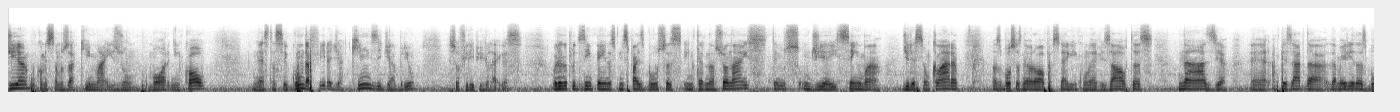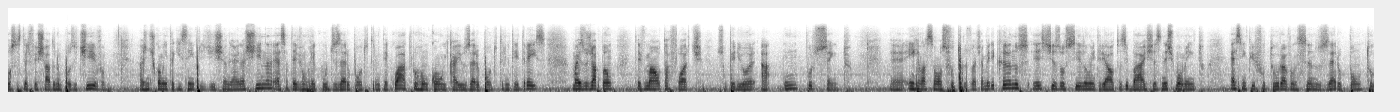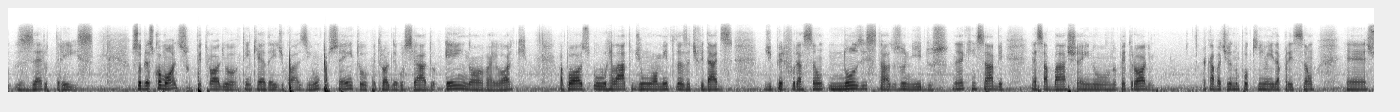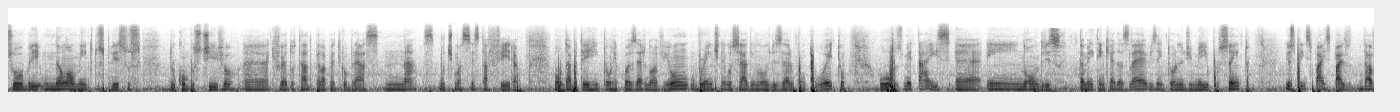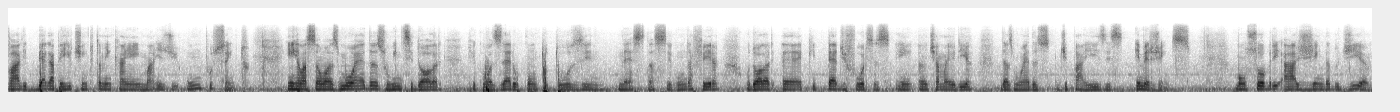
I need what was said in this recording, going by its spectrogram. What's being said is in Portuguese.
dia. Começamos aqui mais um Morning Call nesta segunda-feira, dia 15 de abril. Sou Felipe Vilegas. Olhando para o desempenho das principais bolsas internacionais, temos um dia aí sem uma direção clara. As bolsas na Europa seguem com leves altas. Na Ásia, é, apesar da, da maioria das bolsas ter fechado no positivo, a gente comenta aqui sempre de Xangai na China, essa teve um recuo de 0,34, Hong Kong caiu 0,33, mas o Japão teve uma alta forte, superior a 1%. É, em relação aos futuros norte-americanos, estes oscilam entre altas e baixas. Neste momento, S&P futuro avançando 0,03. Sobre as commodities, o petróleo tem queda aí de quase 1%, o petróleo negociado em Nova York, após o relato de um aumento das atividades de perfuração nos Estados Unidos. Né? Quem sabe essa baixa aí no, no petróleo acaba tirando um pouquinho aí da pressão é, sobre o não aumento dos preços do combustível uh, que foi adotado pela Petrobras na última sexta-feira. Bom, WTI então recua 0,91, o Brent negociado em Londres 0,8, os metais uh, em Londres também tem quedas leves, em torno de 0,5%. E os principais pares da Vale, BHP e Rio Tinto, também caem em mais de 1%. Em relação às moedas, o índice dólar recua 0,12 nesta segunda-feira. O dólar é que perde forças em, ante a maioria das moedas de países emergentes. Bom, sobre a agenda do dia,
